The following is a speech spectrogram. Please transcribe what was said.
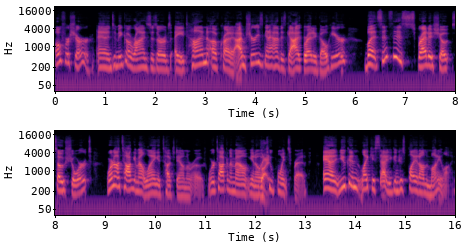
Oh, for sure. And DeMeco Ryans deserves a ton of credit. I'm sure he's going to have his guys ready to go here. But since this spread is show, so short, we're not talking about laying a touchdown the road. We're talking about, you know, Right. a two point spread. And you can, like you said, you can just play it on the money line.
